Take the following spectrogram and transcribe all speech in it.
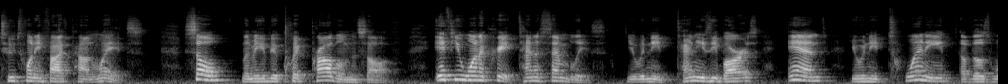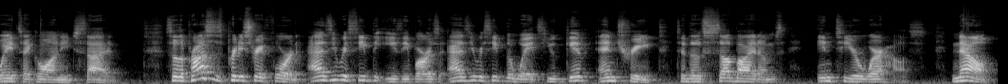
two 25 pound weights. So let me give you a quick problem to solve. If you wanna create 10 assemblies, you would need 10 EZ bars and you would need 20 of those weights that go on each side. So the process is pretty straightforward. As you receive the EZ bars, as you receive the weights, you give entry to those sub items into your warehouse. Now,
